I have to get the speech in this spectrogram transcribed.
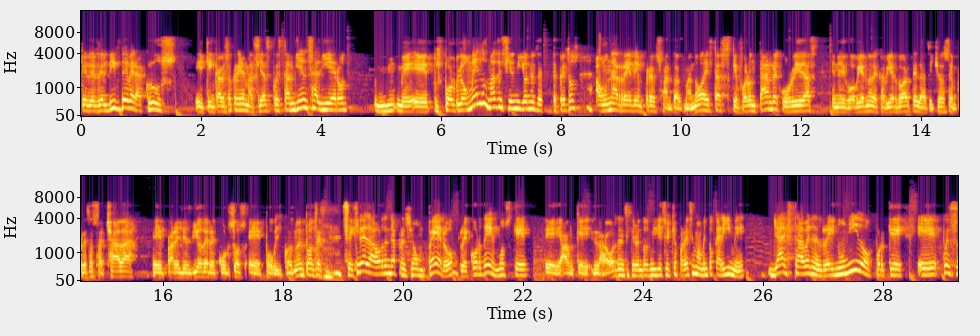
que desde el DIF de Veracruz, que encabezó Karina Macías, pues también salieron eh, pues por lo menos más de 100 millones de pesos a una red de empresas fantasma, ¿no? Estas que fueron tan recurridas en el gobierno de Javier Duarte, las dichosas empresas fachada eh, para el desvío de recursos eh, públicos, ¿no? Entonces, se gira la orden de aprehensión, pero recordemos que, aunque la orden se giró en 2018, para ese momento Karime ya estaba en el Reino Unido, porque pues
